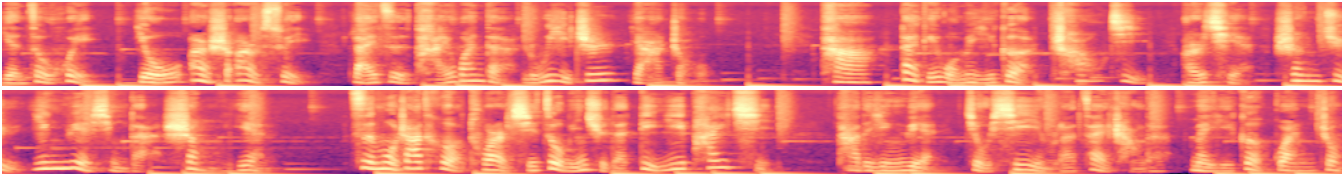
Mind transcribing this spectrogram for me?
演奏会由二十二岁。来自台湾的卢易之压轴，他带给我们一个超级而且深具音乐性的盛宴。自莫扎特土耳其奏鸣曲的第一拍起，他的音乐就吸引了在场的每一个观众。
